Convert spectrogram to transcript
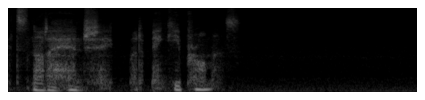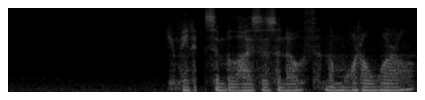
It's not a handshake, but a pinky promise. You mean it symbolizes an oath in the mortal world?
